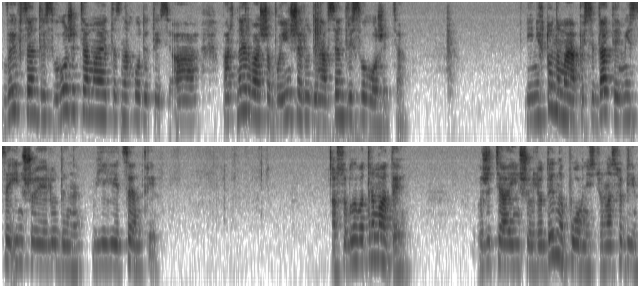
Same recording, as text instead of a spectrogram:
Ви в центрі свого життя маєте знаходитись, а партнер ваш або інша людина в центрі свого життя. І ніхто не має посідати місце іншої людини в її центрі. Особливо тримати життя іншої людини повністю на собі.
